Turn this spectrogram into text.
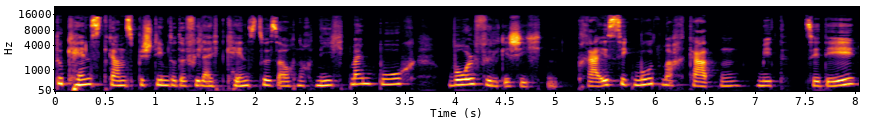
Du kennst ganz bestimmt oder vielleicht kennst du es auch noch nicht, mein Buch Wohlfühlgeschichten. 30 Mutmachkarten mit CD.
